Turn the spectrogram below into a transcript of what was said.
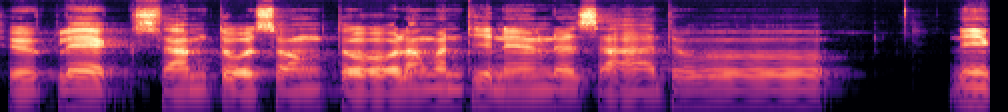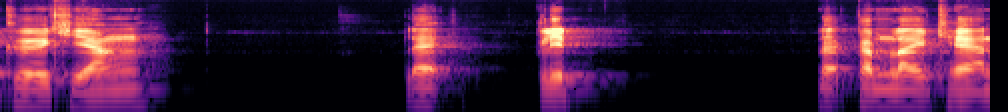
ถือเลขสามตัวสองตัวรางวัลที่หนึ่งเด้อสาธุ นี่คือเขียง และกลิด และกำไลแขน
